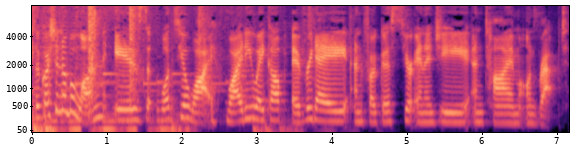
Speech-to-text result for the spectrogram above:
So, question number one is What's your why? Why do you wake up every day and focus your energy and time on Wrapd?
